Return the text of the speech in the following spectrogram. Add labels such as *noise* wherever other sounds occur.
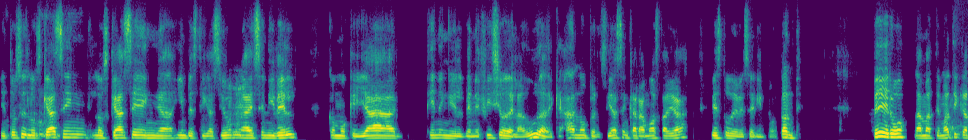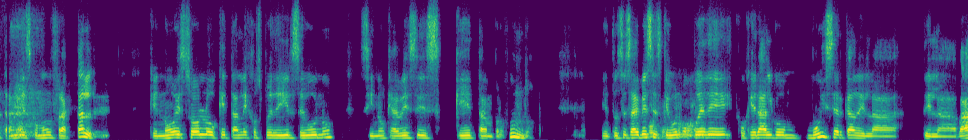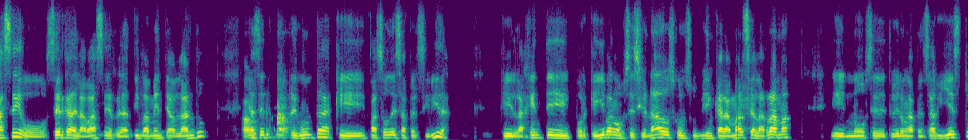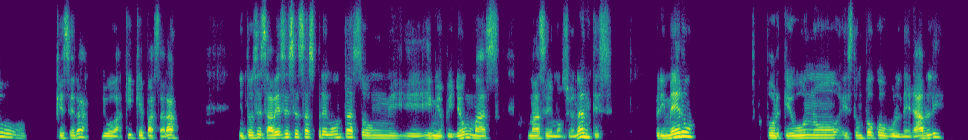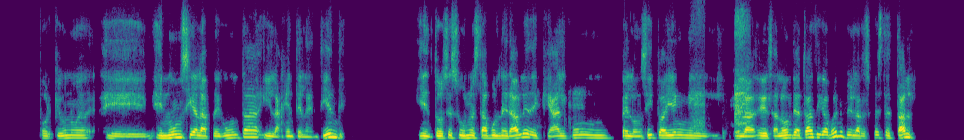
Entonces los que hacen, los que hacen uh, investigación a ese nivel, como que ya tienen el beneficio de la duda de que, ah, no, pero si hacen caramó hasta allá, esto debe ser importante. Pero la matemática también es como un fractal, que no es solo qué tan lejos puede irse uno, sino que a veces qué tan profundo. Entonces hay veces que uno puede coger algo muy cerca de la, de la base o cerca de la base relativamente hablando y ah. hacer una pregunta que pasó desapercibida que la gente, porque iban obsesionados con su encaramarse a la rama, eh, no se detuvieron a pensar, ¿y esto qué será? Yo aquí qué pasará. Entonces, a veces esas preguntas son, eh, en mi opinión, más, más emocionantes. Primero, porque uno está un poco vulnerable, porque uno eh, enuncia la pregunta y la gente la entiende y entonces uno está vulnerable de que algún peloncito ahí en, el, salón de atrás diga, bueno, pues la respuesta es tal.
